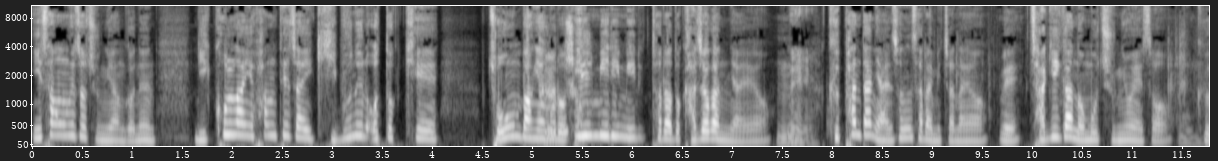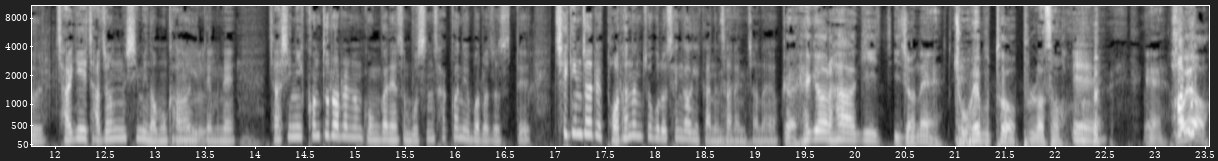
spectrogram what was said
이 상황에서 중요한 거는 니콜라이 황태자의 기분을 어떻게 좋은 방향으로 그렇죠. 1mm라도 가져갔냐예요. 음. 네. 그 판단이 안 서는 사람 있잖아요. 왜? 자기가 너무 중요해서 음. 그 자기의 자존심이 너무 강하기 음. 때문에 음. 자신이 컨트롤하는 공간에서 무슨 사건이 벌어졌을 때 책임자를 벌하는 쪽으로 생각이 가는 네. 사람 있잖아요. 그러니까 해결하기 이전에 조회부터 불러서 예. 예. 화부-?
